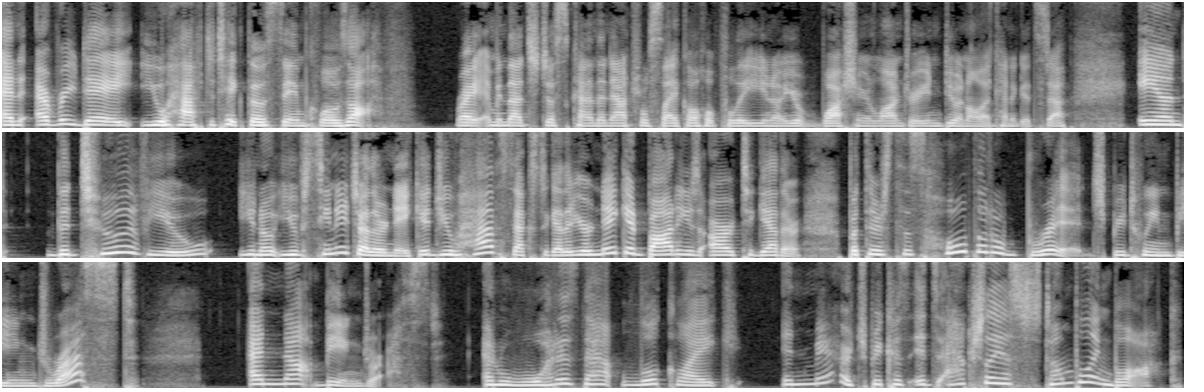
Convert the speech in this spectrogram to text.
and every day you have to take those same clothes off. Right? I mean, that's just kind of the natural cycle. Hopefully, you know, you're washing your laundry and doing all that kind of good stuff. And the two of you you know, you've seen each other naked, you have sex together, your naked bodies are together. But there's this whole little bridge between being dressed and not being dressed. And what does that look like in marriage? Because it's actually a stumbling block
